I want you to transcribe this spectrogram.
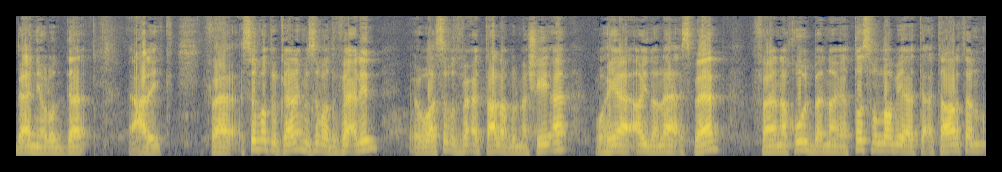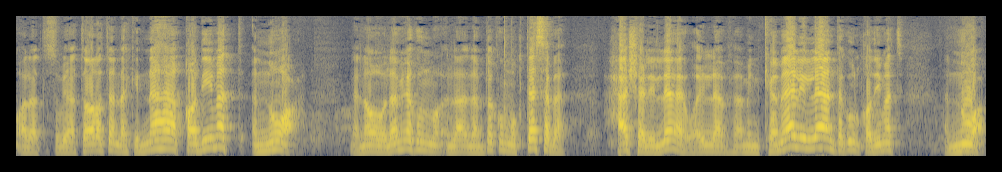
بأن يرد عليك. فصفة الكلام صفة فعل وصفة فعل تتعلق بالمشيئة وهي أيضا لها أسباب. فنقول بأنه يتصف الله بها تارة ولا يتصف بها تارة لكنها قديمة النوع. لأنه لم يكن لم تكن مكتسبة حاشا لله وإلا فمن كمال الله أن تكون قديمة النوع.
